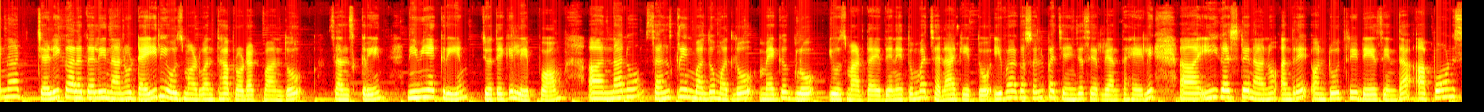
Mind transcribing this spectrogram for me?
ಇನ್ನು ಚಳಿಗಾಲದಲ್ಲಿ ನಾನು ಡೈಲಿ ಯೂಸ್ ಮಾಡುವಂತಹ ಪ್ರಾಡಕ್ಟ್ ಬಂದು ಸನ್ಸ್ಕ್ರೀನ್, ನಿವಿಯ ಕ್ರೀಮ್ ಜೊತೆಗೆ ಲಿಪ್ ಬಾಮ್. ನಾನು ಸನ್ಸ್ಕ್ರೀನ್ ಬಂದು ಮೊದಲು ಮೆಗಾ ಗ್ಲೋ ಯೂಸ್ ಮಾಡ್ತಾ ಇದ್ದೇನೆ, ತುಂಬ ಚೆನ್ನಾಗಿತ್ತು. ಇವಾಗ ಸ್ವಲ್ಪ ಚೇಂಜಸ್ ಇರಲಿ ಅಂತ ಹೇಳಿ ಈಗಷ್ಟೇ ನಾನು ಅಂದರೆ ಒಂದು ಟೂ ತ್ರೀ ಡೇಸಿಂದ ಅಪೋನ್ಸ್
